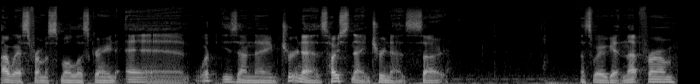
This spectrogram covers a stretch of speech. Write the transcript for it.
OS from a smaller screen. And what is our name? TrueNAS, host name, TrueNAS. So that's where we're getting that from.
